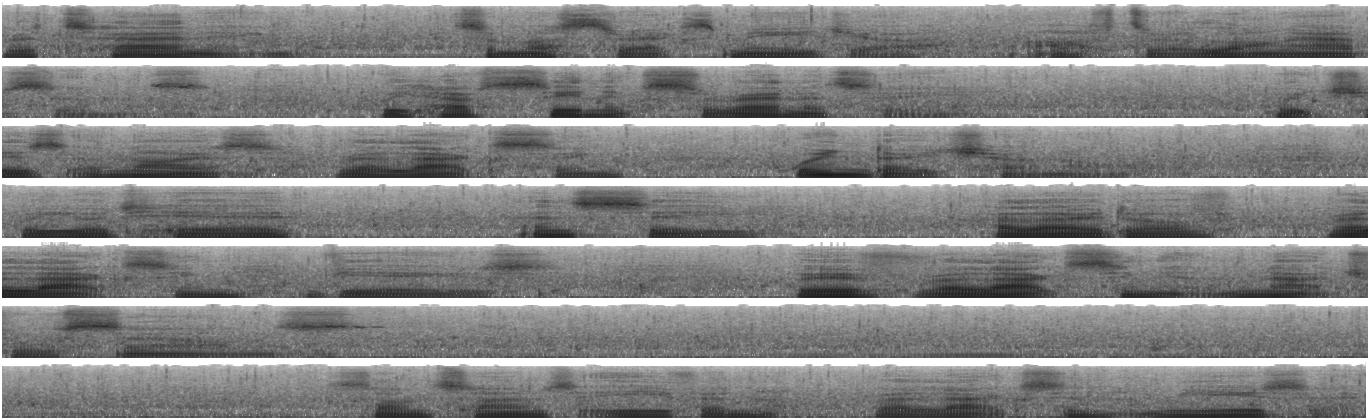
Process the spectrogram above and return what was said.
Returning to Muster X Media after a long absence, we have Scenic Serenity, which is a nice, relaxing window channel where you'd hear and see a load of relaxing views with relaxing natural sounds. Sometimes even relaxing music.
